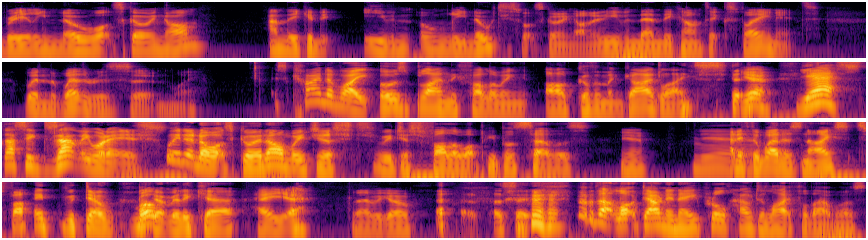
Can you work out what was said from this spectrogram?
really know what's going on, and they can even only notice what's going on, and even then they can't explain it when the weather is a certain way. it's kind of like us blindly following our government guidelines. Yeah, yes, that's exactly what it is. we don't know what's going on. We just we just follow what people tell us. yeah. Yeah. And if the weather's nice, it's fine. We don't Well- we don't really care. Hey, yeah. There we go. That's it. Remember that lockdown in April? How delightful that was.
